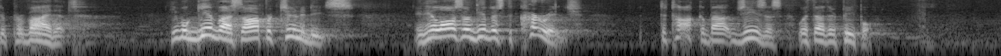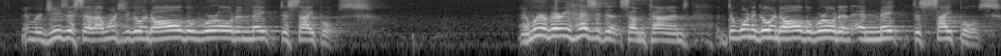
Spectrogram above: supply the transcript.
to provide it. He will give us opportunities, and He'll also give us the courage to talk about Jesus with other people. Remember, Jesus said, I want you to go into all the world and make disciples. And we're very hesitant sometimes to want to go into all the world and, and make disciples.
